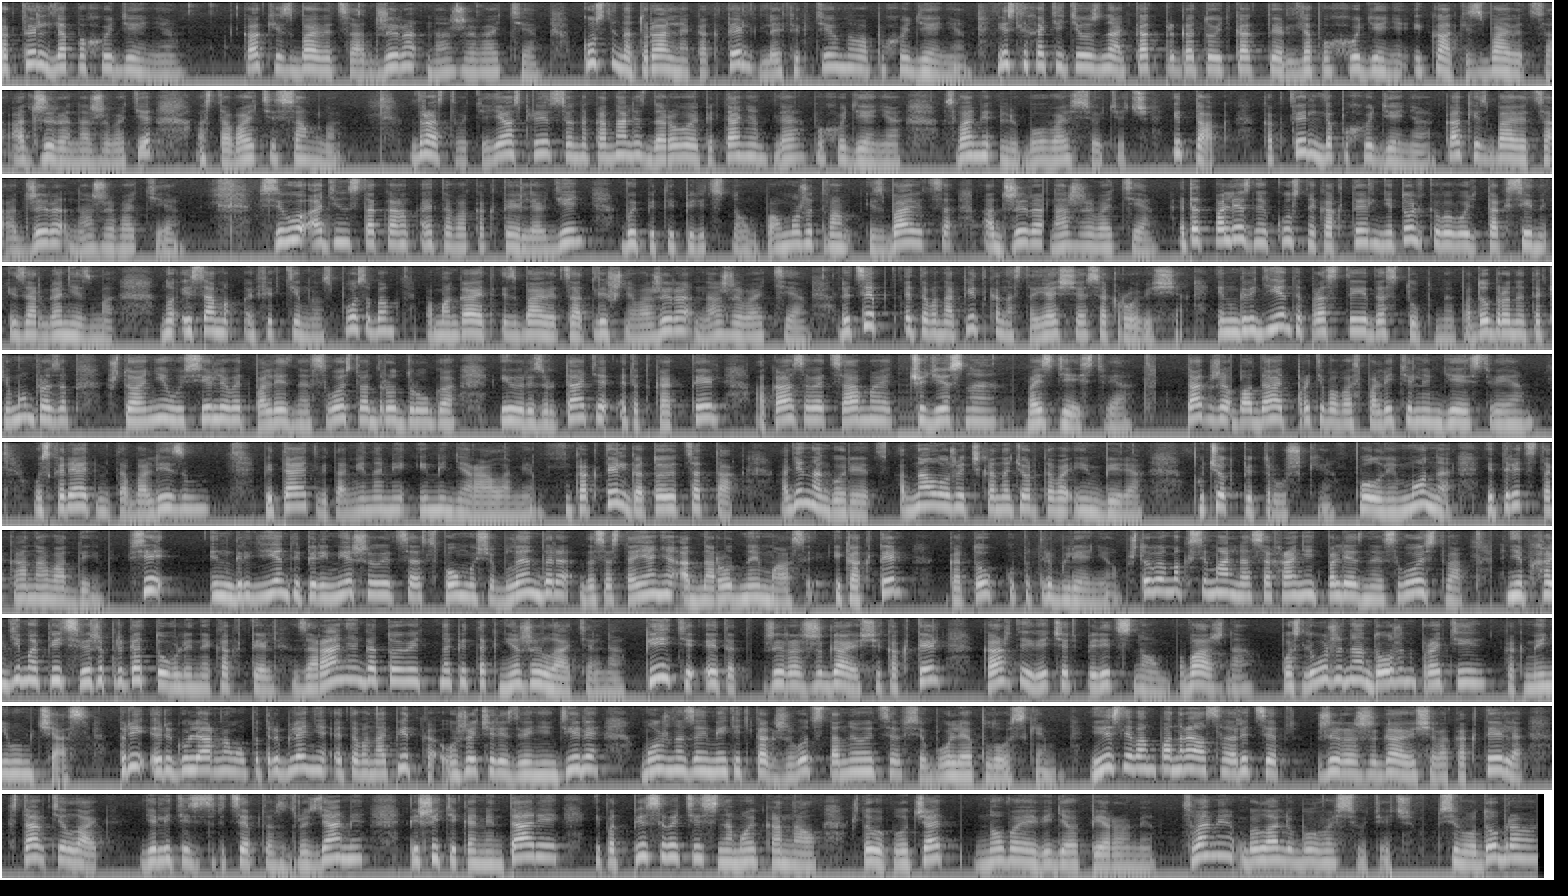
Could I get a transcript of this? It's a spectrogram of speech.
Коктейль для похудения. Как избавиться от жира на животе. Вкусный натуральный коктейль для эффективного похудения. Если хотите узнать, как приготовить коктейль для похудения и как избавиться от жира на животе, оставайтесь со мной. Здравствуйте, я вас приветствую на канале Здоровое питание для похудения. С вами Любовь Васютич. Итак, коктейль для похудения. Как избавиться от жира на животе. Всего один стакан этого коктейля в день, выпитый перед сном, поможет вам избавиться от жира на животе. Этот полезный вкусный коктейль не только выводит токсины из организма, но и самым эффективным способом помогает избавиться от лишнего жира на животе. Рецепт этого напитка – настоящее сокровище. Ингредиенты простые и доступны, подобраны таким образом, что они усиливают полезные свойства друг друга, и в результате этот коктейль оказывает самое чудесное воздействие действия. Также обладает противовоспалительным действием, ускоряет метаболизм, питает витаминами и минералами. Коктейль готовится так. Один огурец, одна ложечка натертого имбиря, пучок петрушки, пол лимона и треть стакана воды. Все ингредиенты перемешиваются с помощью блендера до состояния однородной массы, и коктейль готов к употреблению. Чтобы максимально сохранить полезные свойства, необходимо пить свежеприготовленный коктейль. Заранее готовить напиток нежелательно. Пейте этот жиросжигающий коктейль каждый вечер перед сном. Важно! После ужина должен пройти как минимум час. При регулярном употреблении этого напитка уже через две недели можно заметить, как живот становится все более плоским. Если вам понравился рецепт жиросжигающего коктейля, ставьте лайк делитесь рецептом с друзьями, пишите комментарии и подписывайтесь на мой канал, чтобы получать новые видео первыми. С вами была Любовь Васютич. Всего доброго!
